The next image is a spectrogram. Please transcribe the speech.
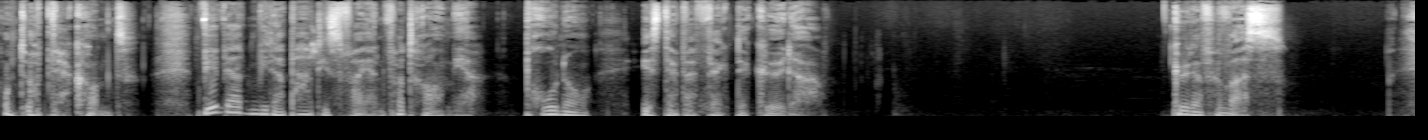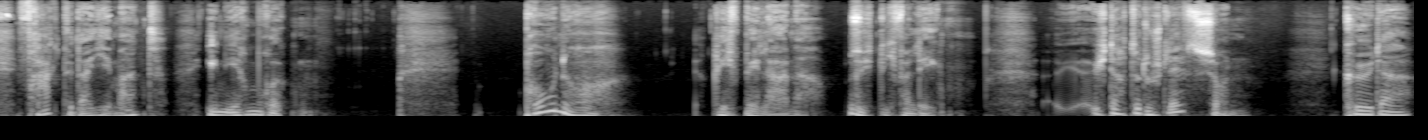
Und ob der kommt. Wir werden wieder Partys feiern, vertrau mir. Bruno ist der perfekte Köder. Köder für was? fragte da jemand in ihrem Rücken. Bruno, rief Belana, sichtlich verlegen. Ich dachte, du schläfst schon. Köder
